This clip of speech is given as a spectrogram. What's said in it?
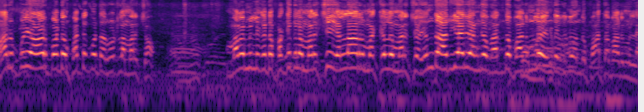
மறுபடியும் ஆர்ப்பாட்டம் பட்டுக்கோட்டை ரோட்டில் மறைச்சோம். மரமில்லு கட்ட பக்கத்துல மறைச்சு எல்லாரும் மக்களும் மறைச்சோம் எந்த அதிகாரி அங்க வந்த பாடும் இல்ல எந்த வீடும் வந்து பார்த்த பாடும் இல்ல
